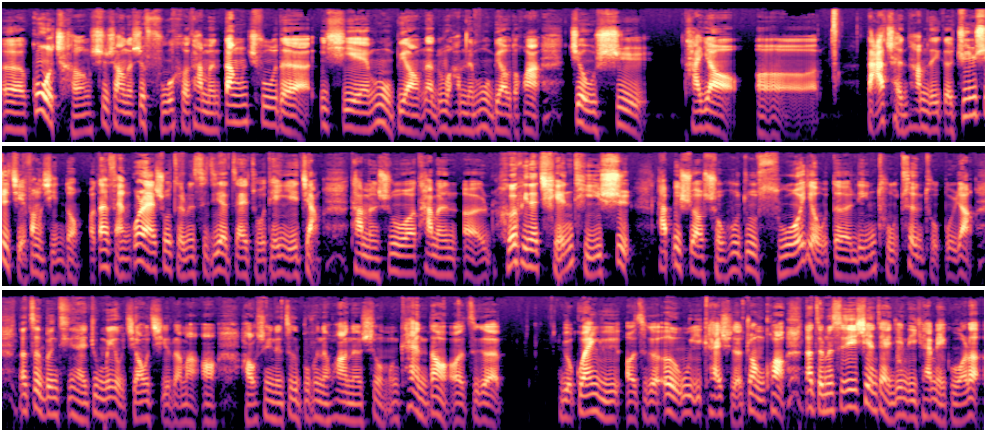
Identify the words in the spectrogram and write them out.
呃过程，事实上呢是符合他们当初的一些目标。那如果他们的目标的话，就是他要呃。达成他们的一个军事解放行动，但反过来说，泽伦斯基在昨天也讲，他们说他们呃和平的前提是他必须要守护住所有的领土，寸土不让。那这部分听起来就没有交集了嘛？哦，好，所以呢这个部分的话呢，是我们看到呃这个有关于呃这个俄乌一开始的状况。那泽伦斯基现在已经离开美国了，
